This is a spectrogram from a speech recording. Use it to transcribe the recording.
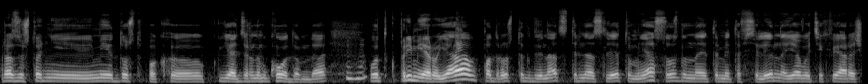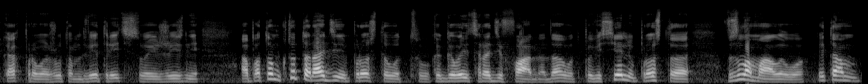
разве что не имеют доступа к, к ядерным кодам, да. Угу. Вот, к примеру, я подросток 12-13 лет, у меня создана эта метавселенная, я в этих VR-очках провожу там две трети своей жизни, а потом кто-то ради просто вот, как говорится, ради фана, да, вот по веселью просто взломал его, и там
